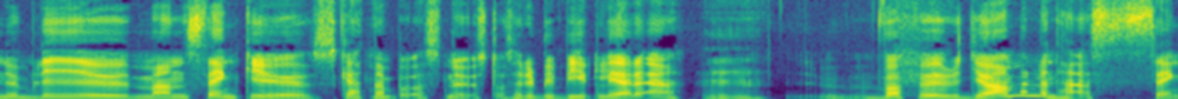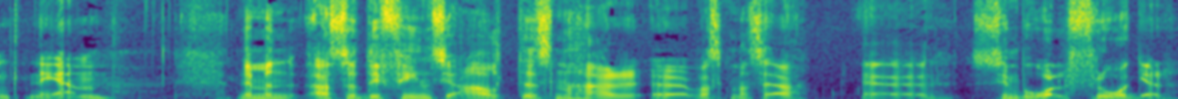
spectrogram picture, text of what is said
nu blir ju, man sänker ju skatten på snus då så det blir billigare. Mm. Varför gör man den här sänkningen? Nej men alltså det finns ju alltid såna här, eh, vad ska man säga, eh, symbolfrågor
